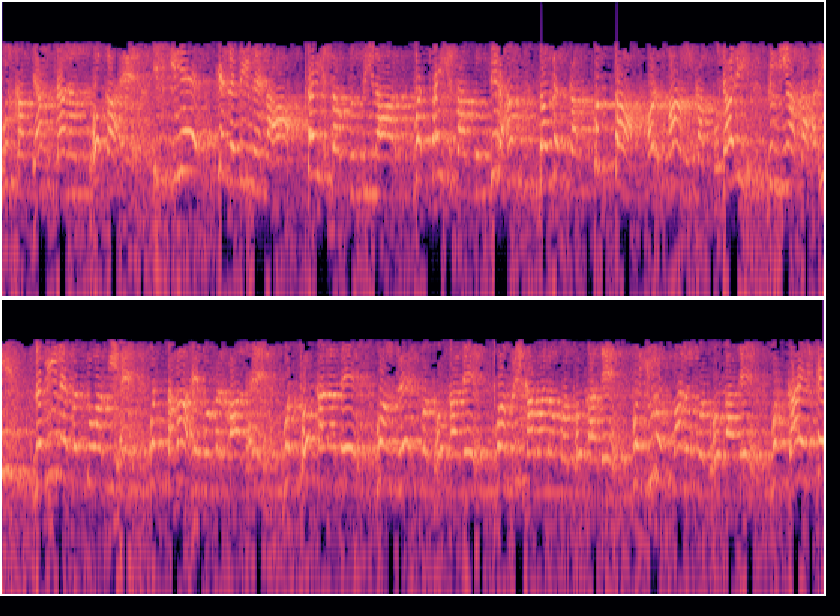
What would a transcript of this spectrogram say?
اس کا بیان جانم دھوکا ہے اس لیے کہ نبی نے کہا کئی سب دینار و کئی سب درہم دولت کا کتا اور مال کا پجاری دنیا کا حریف نبی نے بدوا دی ہے وہ تباہ ہے وہ برباد ہے وہ دھوکا نہ دے وہ انگریز کو دھوکا دے وہ امریکہ والوں کو دھوکا دے وہ یورپ والوں کو دھوکا دے وہ گائے کے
